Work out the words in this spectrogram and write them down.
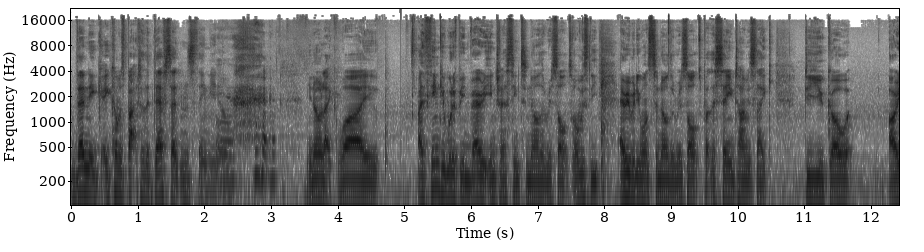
Then it, it comes back to the death sentence thing, you know. you know, like why. I think it would have been very interesting to know the results. Obviously, everybody wants to know the results, but at the same time, it's like, do you go, are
